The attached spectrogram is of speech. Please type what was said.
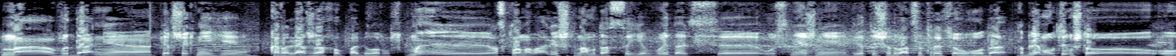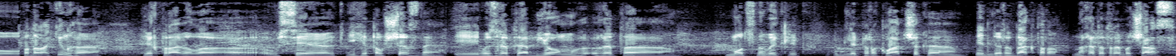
на выданне першай кнігі караля жахаў па-беларуску. Мы распланавалі, што нам удасся е выдаць у снежні 2023 года. Праблема ў тым, што у падара кінга як правіла усе кнігі таўшчэзныя і вось гэты аб'ём гэта моцны выклік для перакладчыка і для рэдактара на гэта трэба час.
